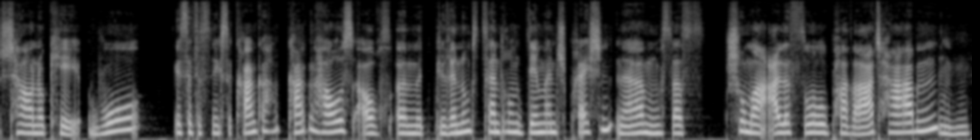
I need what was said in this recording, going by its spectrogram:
schauen, okay, wo ist jetzt das nächste Kranke Krankenhaus, auch äh, mit Gerinnungszentrum dementsprechend. Ne, muss das schon mal alles so parat haben, mhm.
